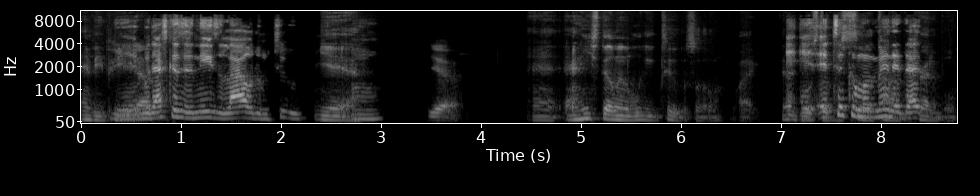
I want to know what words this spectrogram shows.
MVP. Yeah, Yeah. but that's because his knees allowed him to. Yeah, Um, Yeah. and and he's still in the league too. So like, Derrick It- it- took him a minute, that- incredible.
